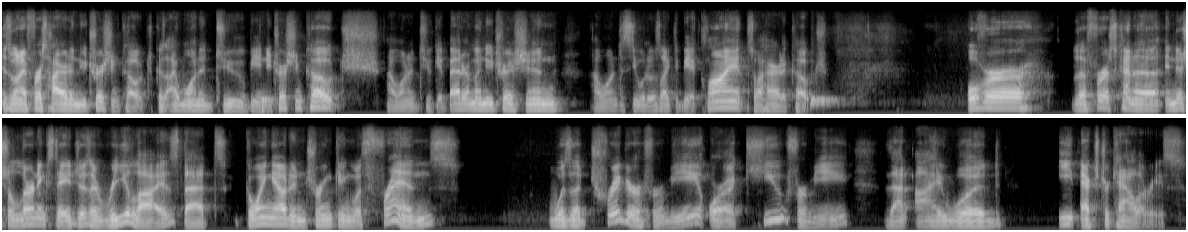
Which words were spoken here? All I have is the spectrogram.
is when I first hired a nutrition coach because I wanted to be a nutrition coach. I wanted to get better at my nutrition. I wanted to see what it was like to be a client. So I hired a coach. Over the first kind of initial learning stages, I realized that going out and drinking with friends was a trigger for me or a cue for me that I would eat extra calories.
